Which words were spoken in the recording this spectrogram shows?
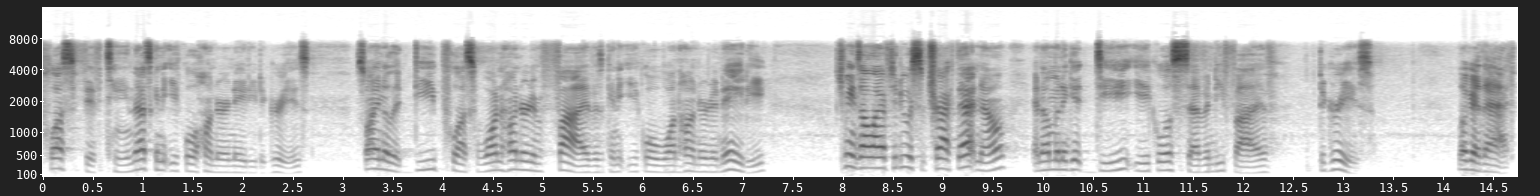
plus 15, that's going to equal 180 degrees. So I know that D plus 105 is going to equal 180, which means all I have to do is subtract that now, and I'm going to get D equals 75 degrees. Look at that.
